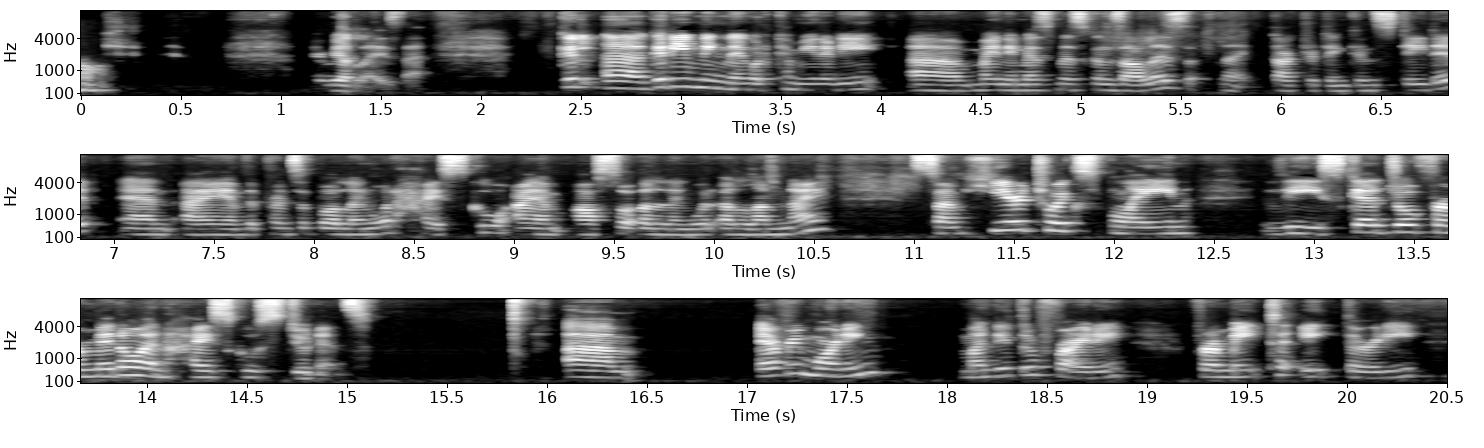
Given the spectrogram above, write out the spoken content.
Oh, I realize that. Good, uh, good evening, Lynwood community. Uh, my name is Ms. Gonzalez, like Dr. Dinkins stated, and I am the principal of Lynwood High School. I am also a Lynwood alumni. So I'm here to explain the schedule for middle and high school students. Um, every morning, Monday through Friday, from 8 to 8.30,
